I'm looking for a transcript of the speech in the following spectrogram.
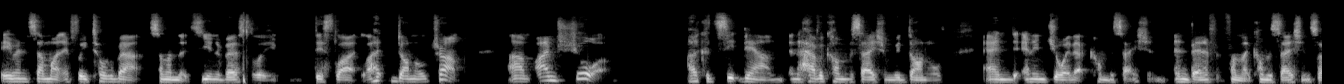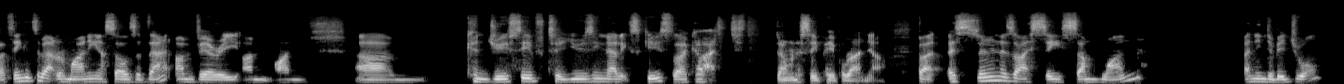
even someone, if we talk about someone that's universally disliked, like Donald Trump, um, I'm sure I could sit down and have a conversation with Donald and and enjoy that conversation and benefit from that conversation. So I think it's about reminding ourselves of that. I'm very I'm I'm um, conducive to using that excuse, like oh, I just don't want to see people right now. But as soon as I see someone, an individual,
